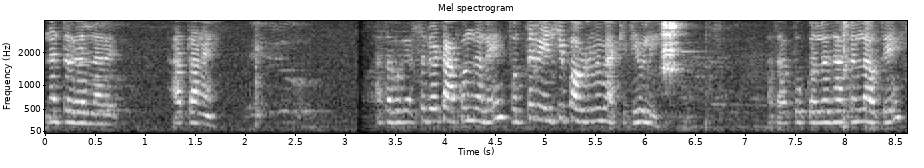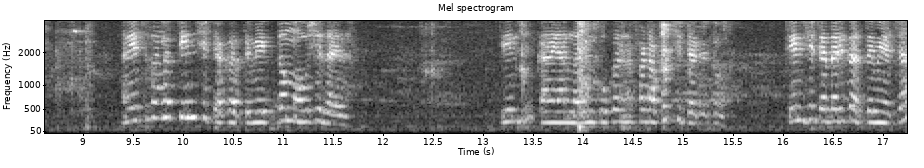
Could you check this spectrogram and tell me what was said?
नंतर घालणार आहे. आता नाही. आता बघा सगळं टाकून झालंय. फक्त वेलची पावडर मी बाकी ठेवली. आता कुकरला झाकण लावते. आणि याच्या चांगल्या तीन शिट्ट्या करते. मी एकदम मऊ शिजायला. तीन शि कारण या नवीन कुकर फटाफट शिट्ट्या देतो. तीन शिट्ट्या तरी करते मी याच्या.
